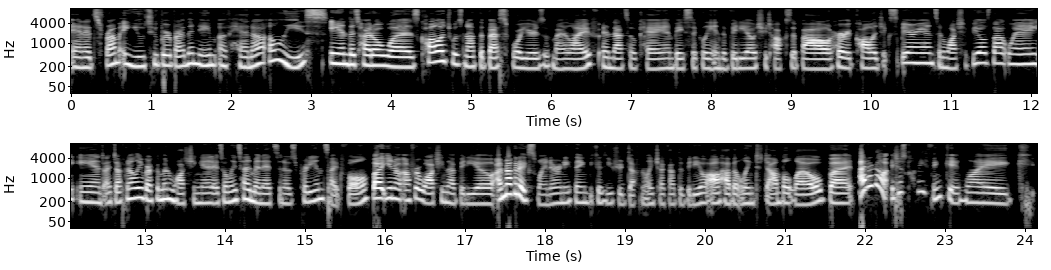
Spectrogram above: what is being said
and it's from a YouTuber by the name of Hannah Elise. And the title was College Was Not the Best Four Years of My Life, and That's Okay. And basically, in the video, she talks about her college experience and why she feels that way. And I definitely recommend watching it. It's only 10 minutes and it was pretty insightful. But you know, after watching that video, I'm not going to explain or anything because you should definitely check out the video. I'll have it linked down below. But I don't know, it just got me thinking like,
